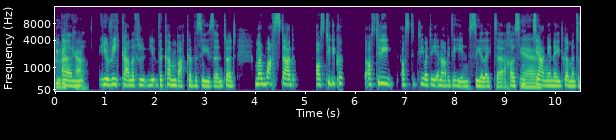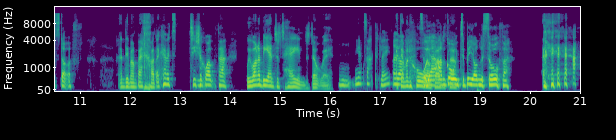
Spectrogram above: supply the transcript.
Eureka. Um, Eureka, the, the comeback of the season. Mae'r wastad, os ti wedi os ti, di, os ti ti wedi anafu dy hun, see you later, achos yeah. ti angen neud gymaint o stuff. Yndi, mae'n bechod. Ac hefyd, ti eisiau mm. gweld, tha, we want to be entertained, don't we? Mm, yeah, exactly. A dim yn hwyl. So yeah, I'm going that. to be on the sofa.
